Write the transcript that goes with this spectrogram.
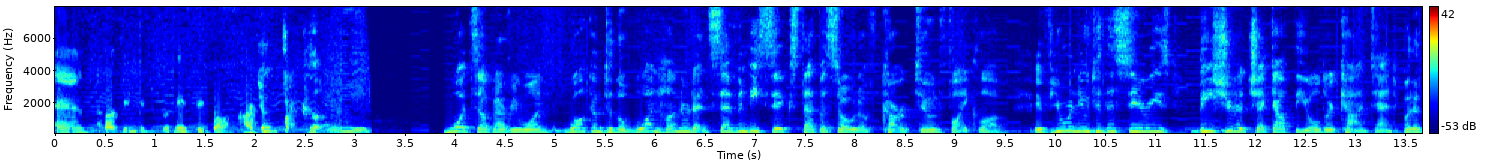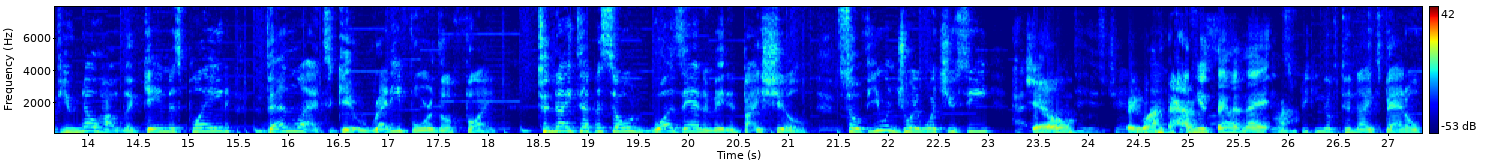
and about me people on Cartoon Fight Club. What's up, everyone? Welcome to the 176th episode of Cartoon Fight Club. If you're new to this series, be sure to check out the older content, but if you know how the game is played, then let's get ready for the fight. Tonight's episode was animated by Shilv, so if you enjoy what you see, Jill? Wait, what? How do you say that name? Speaking of tonight's battle,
